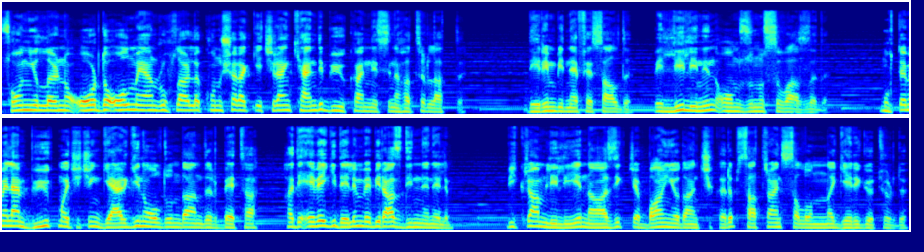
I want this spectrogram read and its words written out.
son yıllarını orada olmayan ruhlarla konuşarak geçiren kendi büyük annesini hatırlattı. Derin bir nefes aldı ve Lily'nin omzunu sıvazladı. Muhtemelen büyük maç için gergin olduğundandır Beta. Hadi eve gidelim ve biraz dinlenelim. Vikram Lily'yi nazikçe banyodan çıkarıp satranç salonuna geri götürdü.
